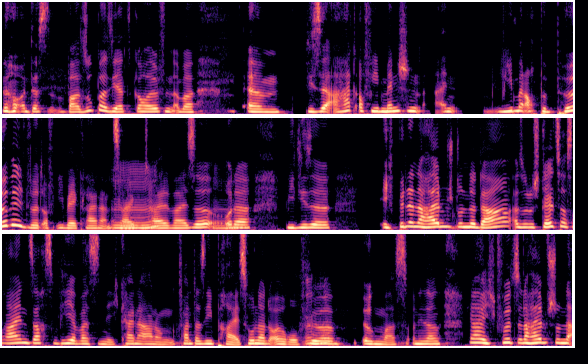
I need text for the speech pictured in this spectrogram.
Und das war super, sie hat geholfen, aber ähm, diese Art, auch wie Menschen ein, wie man auch bepöbelt wird auf eBay Kleinanzeigen mhm. teilweise mhm. oder wie diese ich bin in einer halben Stunde da, also du stellst was rein, sagst hier, was nicht, keine Ahnung, Fantasiepreis, 100 Euro für mhm. irgendwas. Und die sagen, ja, ich würde es in einer halben Stunde,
